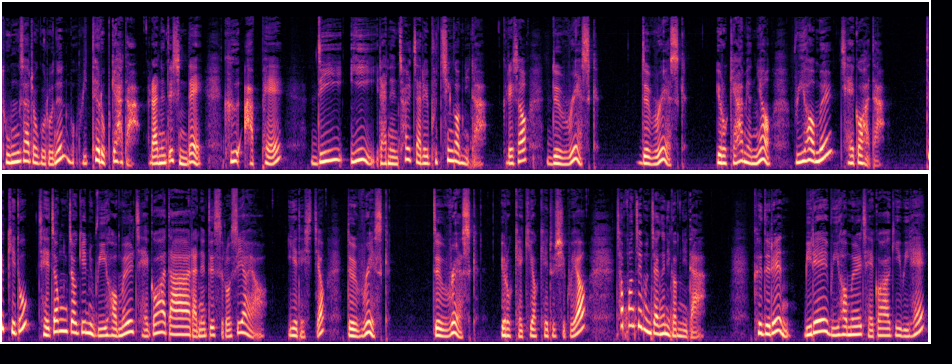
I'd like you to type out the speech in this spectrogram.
동사적으로는 뭐 위태롭게 하다 라는 뜻인데 그 앞에 de라는 철자를 붙인 겁니다. 그래서 the risk, the risk 이렇게 하면요. 위험을 제거하다. 특히도 재정적인 위험을 제거하다라는 뜻으로 쓰여요. 이해되시죠? the risk, the risk 이렇게 기억해 두시고요. 첫 번째 문장은 이겁니다. 그들은 미래의 위험을 제거하기 위해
